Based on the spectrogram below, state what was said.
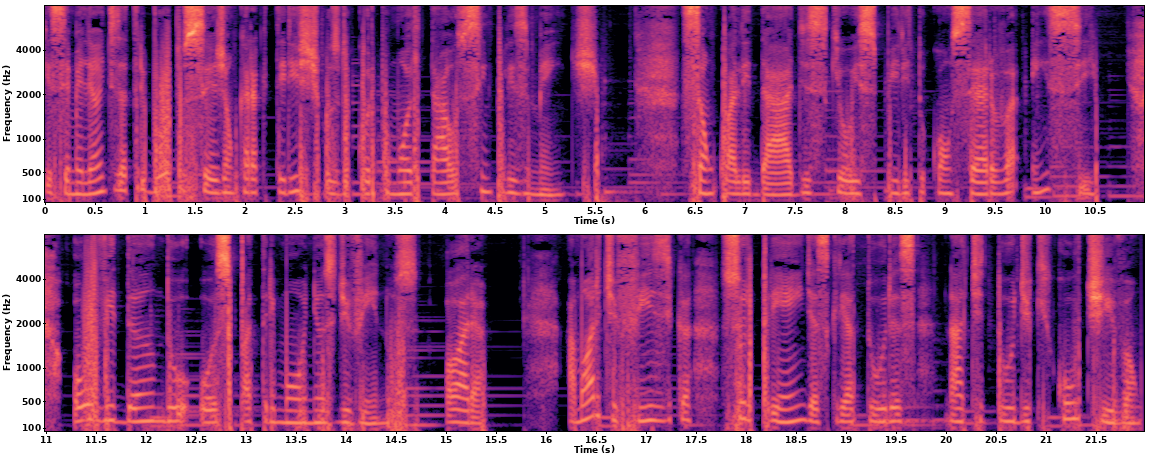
que semelhantes atributos sejam característicos do corpo mortal simplesmente. São qualidades que o espírito conserva em si, olvidando os patrimônios divinos. Ora, a morte física surpreende as criaturas na atitude que cultivam.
